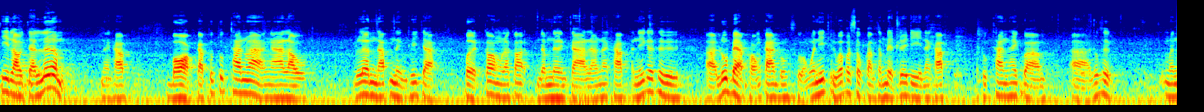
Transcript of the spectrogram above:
ที่เราจะเริ่มนะครับ บอกกับทุก ๆทท่านว่างานเราเริ่มนับหนึ่งที่จะเปิดกล้องแล้วก็ดำเนินการแล้วนะครับ อันนี้ก็คืออรูปแบบของการบวงสรวง วันนี้ถือว่าประสบความสำเร็จด้วยดีนะครับ ทุกท่านให้ความรู้สึกมัน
